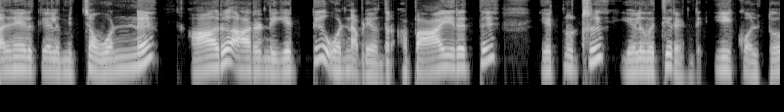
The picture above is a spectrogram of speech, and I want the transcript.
பதினேழுக்கு ஏழு மிச்சம் ஒன்று ஆறு ஆறு ரெண்டு எட்டு ஒன்று அப்படியே வந்துடும் அப்போ ஆயிரத்து எட்நூற்று எழுபத்தி ரெண்டு equal to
